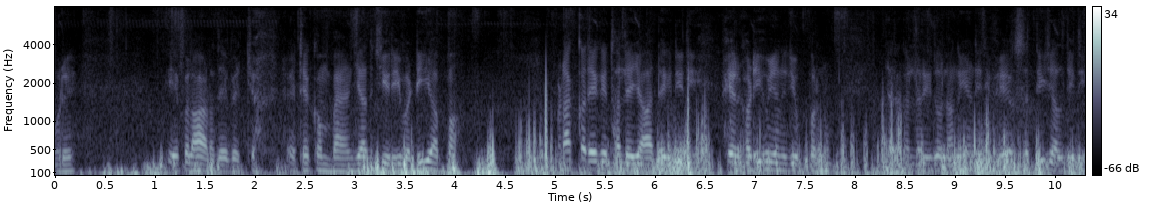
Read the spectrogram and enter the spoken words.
ਉਰੇ ਇਹ ਪਲਾਟ ਦੇ ਵਿੱਚ। ਇੱਥੇ ਕੰਬਾਈਨ ਜਦ ਚੀਰੀ ਵੱਢੀ ਆਪਾਂ, ਬੜਾ ਦੇ ਕੇ ਥੱਲੇ ਜਾ ਡਿੱਗਦੀ ਦੀ ਫੇਰ ਖੜੀ ਹੋ ਜਾਂਦੀ ਸੀ ਉੱਪਰ ਨੂੰ। ਜਦ ਕਲਰੀ ਤੋਂ ਲੰਘ ਜਾਂਦੀ ਸੀ ਫੇਰ ਸਿੱਧੀ ਚੱਲਦੀ ਸੀ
